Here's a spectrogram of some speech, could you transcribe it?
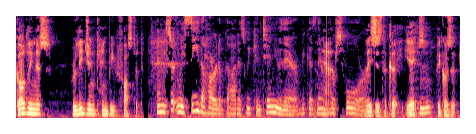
godliness, religion can be fostered. And we certainly see the heart of God as we continue there, because there in Now, verse four. This is the key, yes, mm-hmm. because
